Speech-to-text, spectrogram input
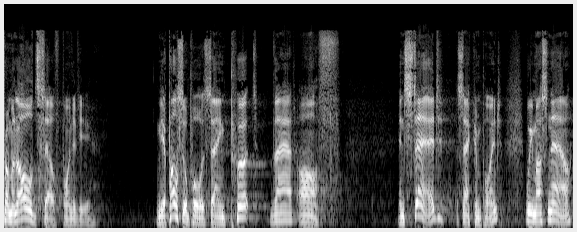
from an old self point of view. And the Apostle Paul is saying, put that off. Instead, second point, we must now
